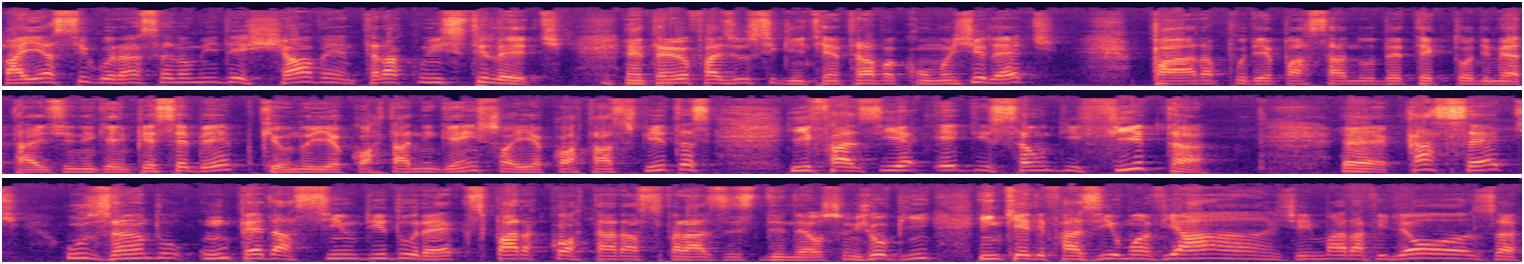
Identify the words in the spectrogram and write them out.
Aí a segurança não me deixava entrar com estilete. Então eu fazia o seguinte, entrava com uma gilete para poder passar no detector de metais e ninguém perceber, porque eu não ia cortar ninguém, só ia cortar as fitas, e fazia edição de fita é, cassete usando um pedacinho de durex para cortar as frases de Nelson Jobim, em que ele fazia uma viagem maravilhosa,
